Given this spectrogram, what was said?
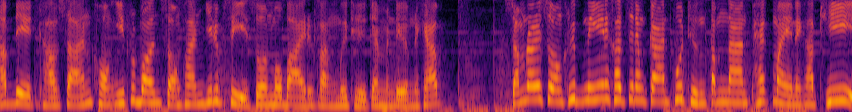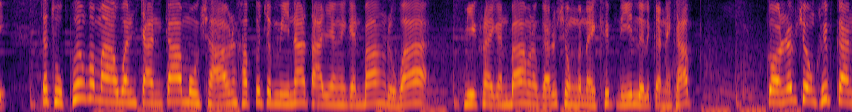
อัปเดตข่าวสารของ eFootball 2024 โซนโมบายหรือฝั่งมือถือกันเหมือนเดิมนะครับสำหรับในส่วนคลิปนี้นะครับจะทำการพูดถึงตำนานแพ็คใหม่นะครับที่จะถูกเพิ่มเข้ามาวันจันทร์9โมงเช้านะครับก็จะมีหน้าตายังไงกันบ้าง หรือว่ามีใครกันบ้างมาทำการรับชมกันในคลิปนี้เลยแล้วกันนะครับก่อนรับชมคลิปกัน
